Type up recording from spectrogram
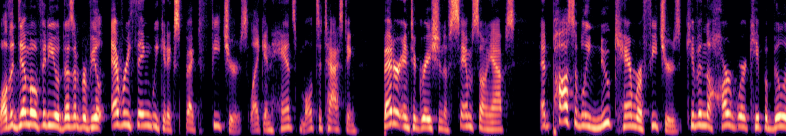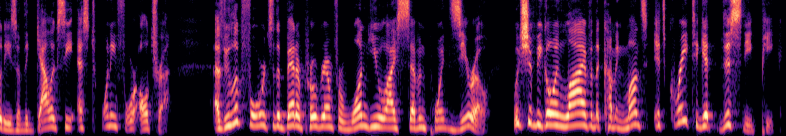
While the demo video doesn't reveal everything, we can expect features like enhanced multitasking, better integration of Samsung apps, and possibly new camera features given the hardware capabilities of the Galaxy S24 Ultra. As we look forward to the beta program for One UI 7.0, which should be going live in the coming months, it's great to get this sneak peek.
